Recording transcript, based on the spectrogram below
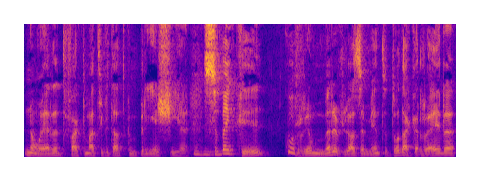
não era de facto uma atividade que me preenchia. Uhum. Se bem que correu-me maravilhosamente toda a carreira,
